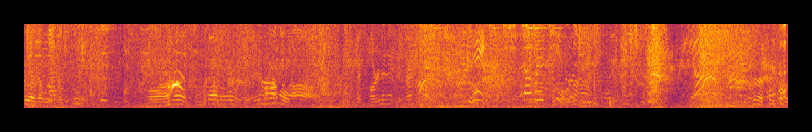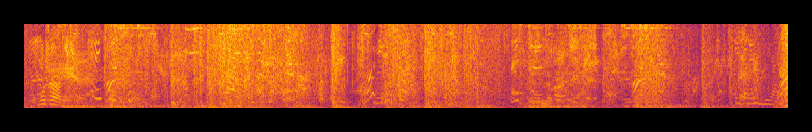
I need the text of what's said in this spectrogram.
해야자고 있었어. 와. 아 진짜로 일하다가 벌레 새끼 탈 수가 그레이 더블 킬 요즘에 컴퓨터 너무 사야 돼 트리플 킬 이번엔 미안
